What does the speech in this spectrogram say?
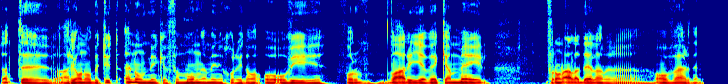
Så att eh, Ariana har betytt enormt mycket för många människor idag. Och, och vi får varje vecka mail från alla delar eh, av världen.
